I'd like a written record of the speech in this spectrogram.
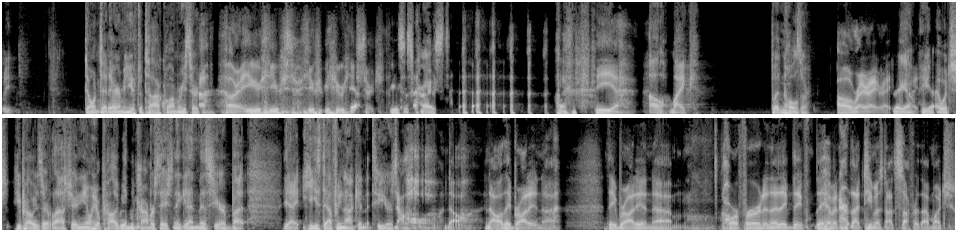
we don't dead air me. You have to talk while I'm researching. All right, you you research. You, you research. Jesus Christ. The uh, Oh, Mike Budenholzer. oh right right right. There you go. He, which he probably deserved last year. And, you know, he'll probably be in the conversation again this year. But yeah, he's definitely not getting it two years. No, no, no. They brought in uh, they brought in um, Horford, and they they they haven't hurt. That team has not suffered that much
